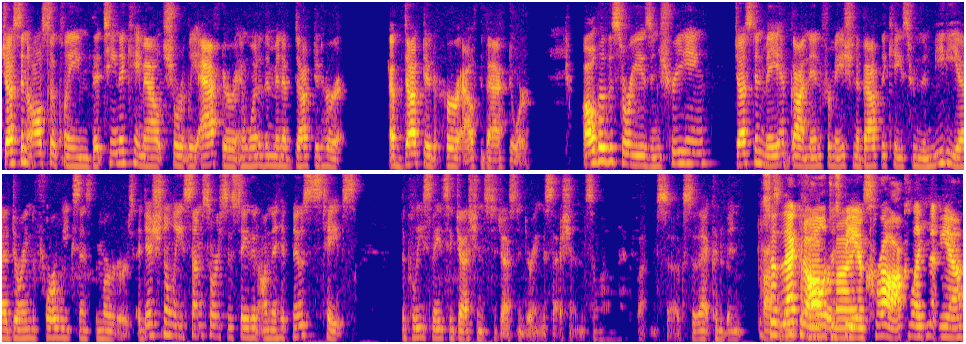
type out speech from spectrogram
Justin also claimed that Tina came out shortly after and one of the men abducted her abducted her out the back door. Although the story is intriguing, Justin may have gotten information about the case from the media during the four weeks since the murders. Additionally, some sources say that on the hypnosis tapes, the police made suggestions to Justin during the session. So well, that fucking sucks. So that could have been So that could all just be a crock. Like, yeah.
